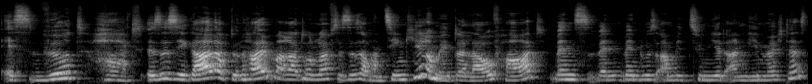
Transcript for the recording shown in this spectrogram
es wird hart. Es ist egal, ob du einen Halbmarathon läufst, es ist auch ein 10 Kilometer Lauf hart, wenn's, wenn, wenn du es ambitioniert angehen möchtest.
